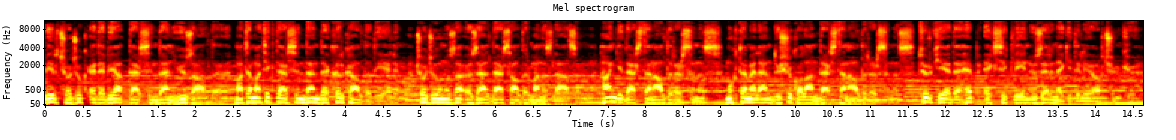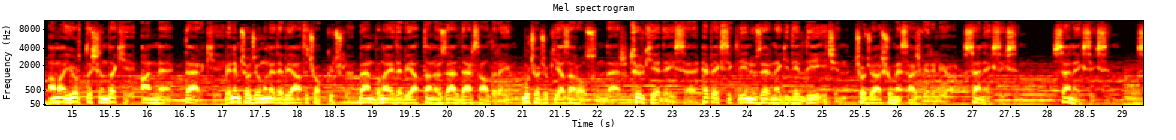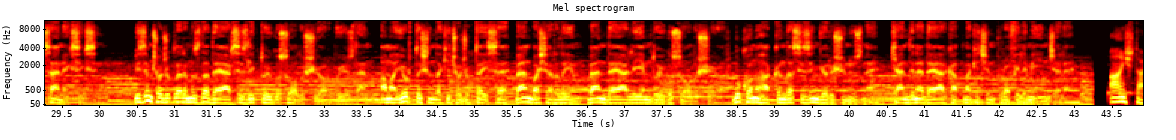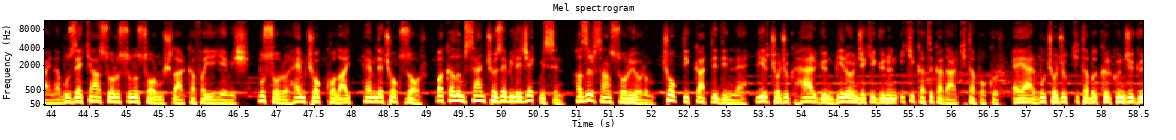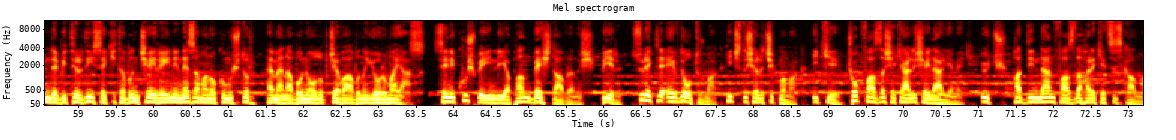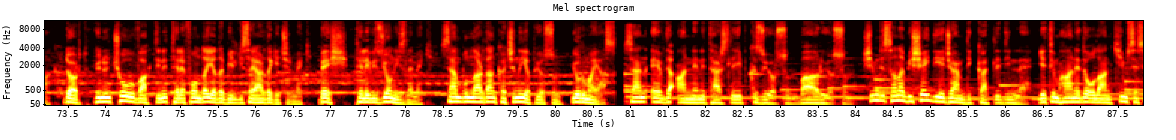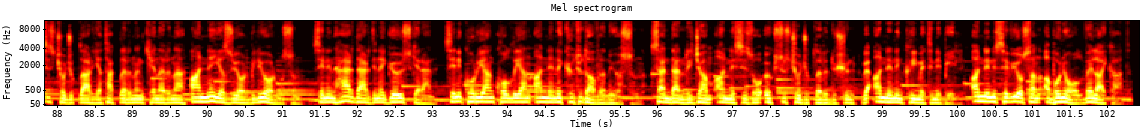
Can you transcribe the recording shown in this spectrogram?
Bir çocuk edebiyat dersinden 100 aldı. Matematik dersinden de 40 aldı diyelim. Çocuğunuza özel ders aldırmanız lazım. Hangi dersten aldırırsınız? Muhtemelen düşük olan dersten aldırırsınız. Türkiye'de hep eksikliğin üzerine gidiliyor çünkü. Ama yurt dışındaki anne der ki benim çocuğumun edebiyatı çok güçlü. Ben buna edebiyattan özel ders aldırayım. Bu çocuk yazar olsun der. Türkiye'de ise hep eksikliğin üzerine gidildiği için çocuğa şu mesaj veriliyor. Sen eksiksin. Sen eksiksin. Sen eksiksin. Bizim çocuklarımızda değersizlik duygusu oluşuyor bu yüzden. Ama yurt dışındaki çocukta ise ben başarılıyım, ben değerliyim duygusu oluşuyor. Bu konu hakkında sizin görüşünüz ne? Kendine değer katmak için profilimi incele. Einstein'a bu zeka sorusunu sormuşlar kafayı yemiş. Bu soru hem çok kolay hem de çok zor. Bakalım sen çözebilecek misin? Hazırsan soruyorum. Çok dikkatli dinle. Bir çocuk her gün bir önceki günün iki katı kadar kitap okur. Eğer bu çocuk kitabı 40. günde bitirdiyse kitabın çeyreğini ne zaman okumuştur? Hemen abone olup cevabını yoruma yaz. Seni kuş beyinli yapan 5 davranış. 1. Sürekli evde oturmak, hiç dışarı çıkmamak. 2. Çok fazla şekerli şeyler yemek. 3. Haddinden fazla hareketsiz kalmak. 4. Günün çoğu vaktini telefonda ya da bilgisayarda geçirmek. 5. Televizyon izlemek. Sen bunlardan kaçını yapıyorsun? Yoruma yaz. Sen evde anneni tersleyip kızıyorsun, bağırıyorsun. Şimdi sana bir şey diyeceğim dikkatli dinle. Yetimhanede olan kimsesiz çocuklar yataklarının kenarına anne yazıyor biliyor musun? Senin her derdine göğüs geren, seni koruyan kollayan annene kötü davranıyorsun. Senden ricam annesiz o öksüz çocukları düşün ve annenin kıymetini bil. Anneni seviyorsan abone ol ve like at.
